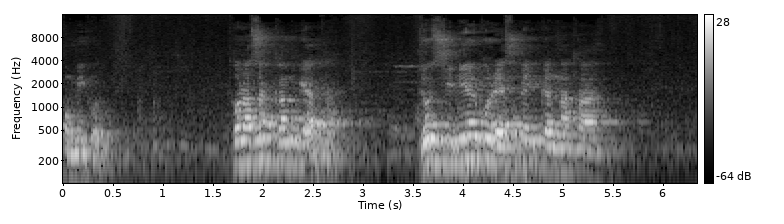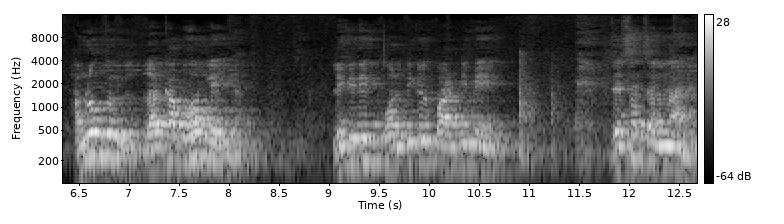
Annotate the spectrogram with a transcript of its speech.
কমি গ'ল थोड़ा सा कम गया था जो सीनियर को रेस्पेक्ट करना था हम लोग तो लड़का बहुत ले लिया लेकिन एक पॉलिटिकल पार्टी में जैसा चलना है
